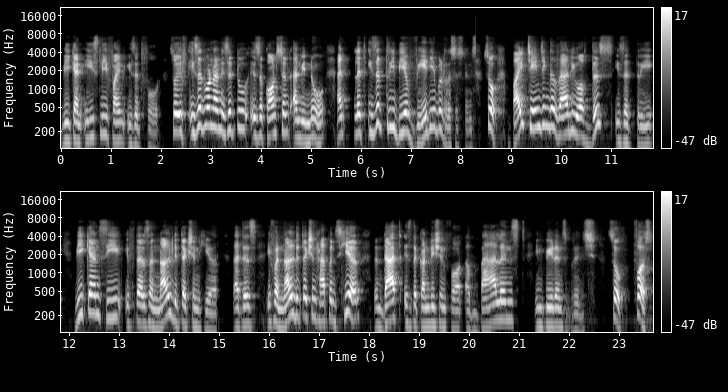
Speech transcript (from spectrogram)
we can easily find Z4. So if Z1 and Z2 is a constant and we know and let Z3 be a variable resistance. So by changing the value of this Z3 we can see if there is a null detection here that is if a null detection happens here then that is the condition for a balanced impedance bridge. So first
